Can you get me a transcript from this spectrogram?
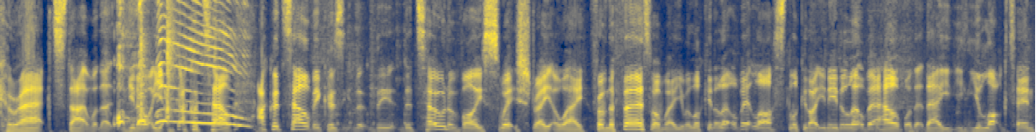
Correct. That what that you know. I, I could tell. I could tell because the, the the tone of voice switched straight away from the first one where you were looking a little bit lost, looking like you needed a little bit of help, but there you, you locked in,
